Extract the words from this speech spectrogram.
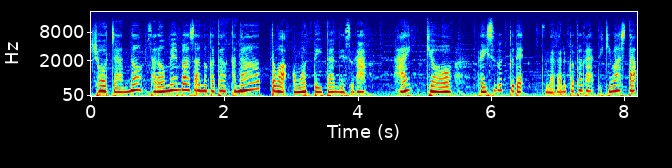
翔ちゃんのサロンメンバーさんの方かなとは思っていたんですがはい今日 Facebook でつながることができました。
